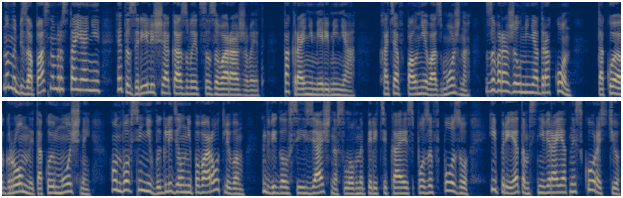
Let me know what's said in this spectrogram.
но на безопасном расстоянии это зрелище, оказывается, завораживает. По крайней мере, меня. Хотя вполне возможно, заворожил меня дракон. Такой огромный, такой мощный. Он вовсе не выглядел неповоротливым, двигался изящно, словно перетекая из позы в позу, и при этом с невероятной скоростью.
